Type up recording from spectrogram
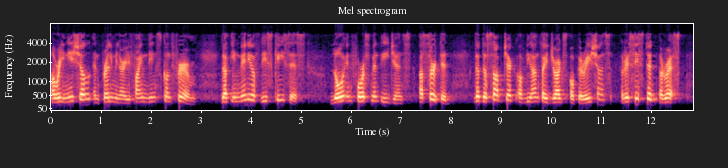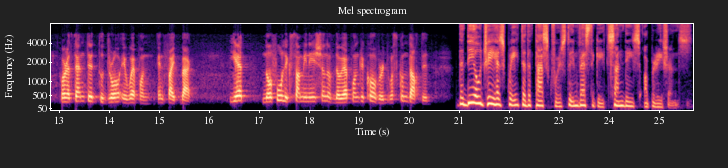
Our initial and preliminary findings confirm that in many of these cases, law enforcement agents asserted that the subject of the anti drugs operations resisted arrest or attempted to draw a weapon and fight back. Yet, no full examination of the weapon recovered was conducted. The DOJ has created a task force to investigate Sunday's operations.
